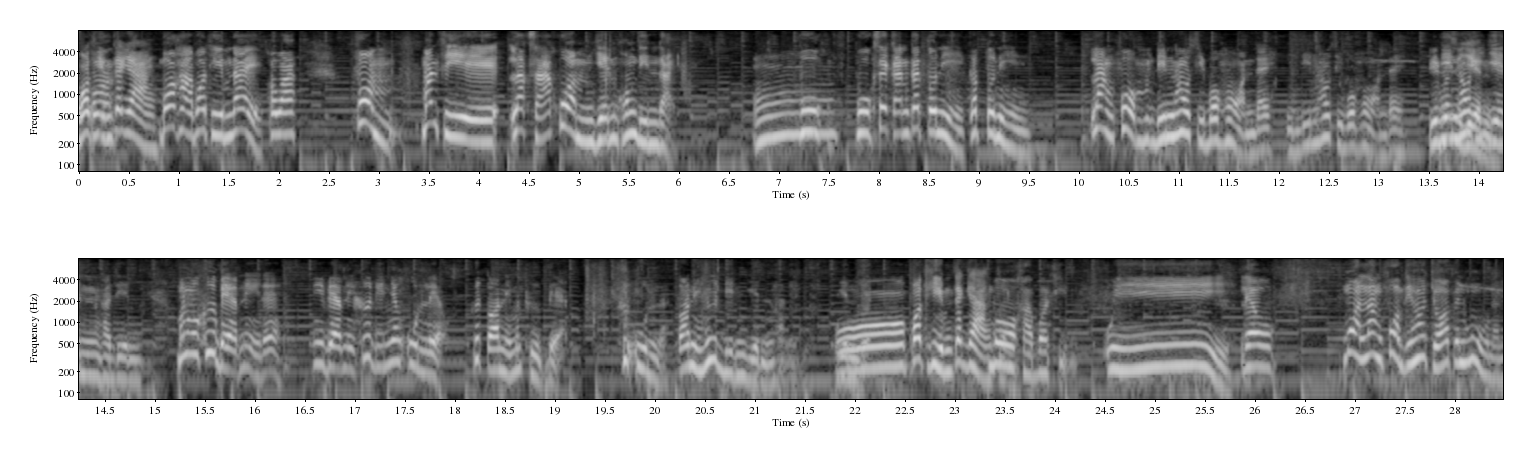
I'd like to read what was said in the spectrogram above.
บ่ทิมจักอย่างบ่ค่ะบ่ทีมได้ เพราะว่าโฟมมันสิรักษาความเย็นของดินได้อืมปลูกปลูกใส่กันกับตัวนี้กับตัวนี้ล่างโฟมดินเฮาสิบ่ห่อนได้ดินเฮาสิบ่ห่อนได้ ดินมันเฮาสิเย็สินเย็นค่ะดิน มันก็คือแบบนี้เด้นี่แบบนี้คือดินยังอุ่นแล้วคือตอนนี้มันถือแดดคืออุ่นแหละตอนนี้คือดินเย็นค่ะนี่ โอ้เย็นเบิดบ่ทิมจักอย่างบ่ค่ะบ่ถิ่มอุ้ยแล้วม่วนล่างโฟมที่เฮาเจ่อเป็นหูนั่น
